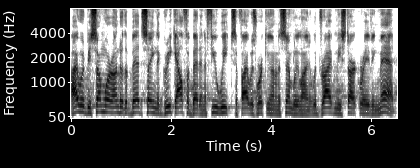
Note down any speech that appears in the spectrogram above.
I would be somewhere under the bed saying the Greek alphabet in a few weeks if I was working on an assembly line. It would drive me stark raving mad.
